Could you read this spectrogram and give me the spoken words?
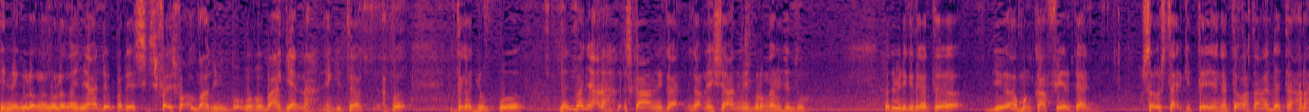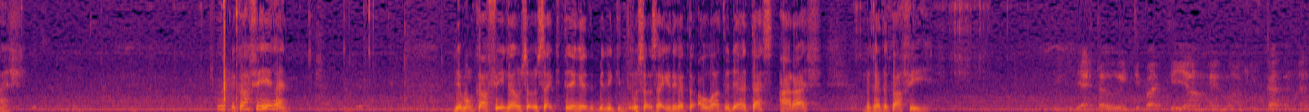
Ini golongan-golongan yang ada pada sifat-sifat Allah ni. Beberapa bahagian lah yang kita apa kita akan jumpa. Dan banyaklah sekarang dekat, dekat Malaysia ni golongan macam tu. Lepas tu bila kita kata dia mengkafirkan ustaz-ustaz kita yang kata Allah Ta'ala datang arash Dia kafir kan Dia mengkafirkan ustaz-ustaz kita yang kata Bila kita, ustaz-ustaz kita kata Allah tu di atas arash Dia kata kafir. Di antara intipati yang ilmu hakikat dan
